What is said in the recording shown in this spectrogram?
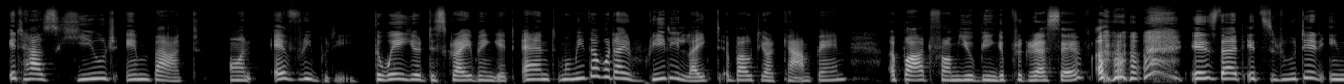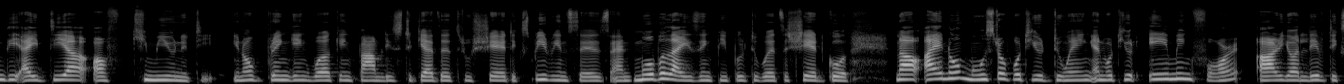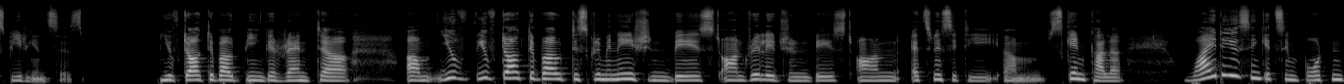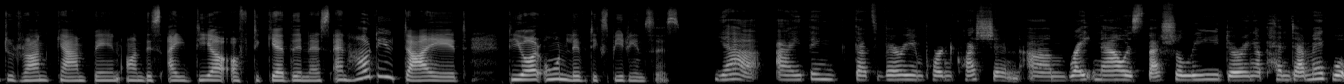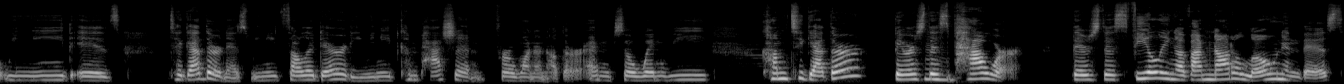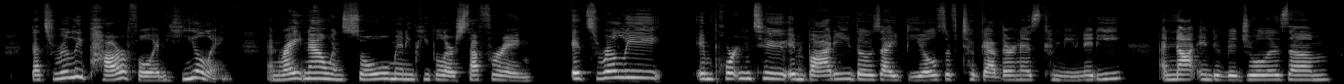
it has huge impact on everybody the way you're describing it. And Moumita, what I really liked about your campaign, apart from you being a progressive, is that it's rooted in the idea of community, you know, bringing working families together through shared experiences and mobilizing people towards a shared goal. Now, I know most of what you're doing and what you're aiming for are your lived experiences. You've talked about being a renter um, you've you've talked about discrimination based on religion, based on ethnicity, um, skin color. Why do you think it's important to run campaign on this idea of togetherness, and how do you tie it to your own lived experiences? Yeah, I think that's a very important question. Um, right now, especially during a pandemic, what we need is togetherness, we need solidarity, we need compassion for one another. And so when we come together, there's this mm. power. There's this feeling of I'm not alone in this that's really powerful and healing. And right now, when so many people are suffering, it's really important to embody those ideals of togetherness, community, and not individualism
